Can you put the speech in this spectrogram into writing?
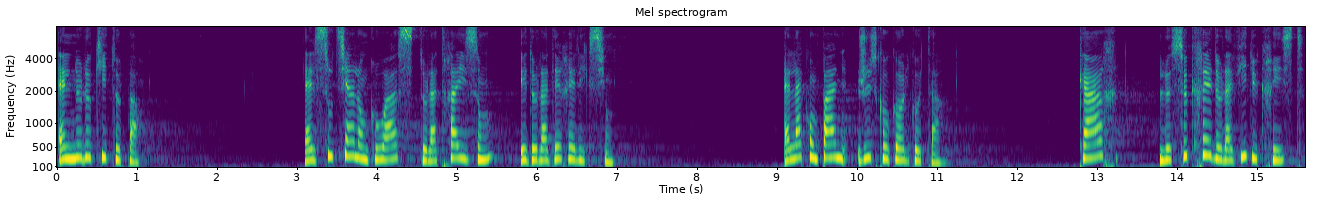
elle ne le quitte pas. Elle soutient l'angoisse de la trahison et de la déréliction. Elle l'accompagne jusqu'au Golgotha. Car le secret de la vie du Christ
